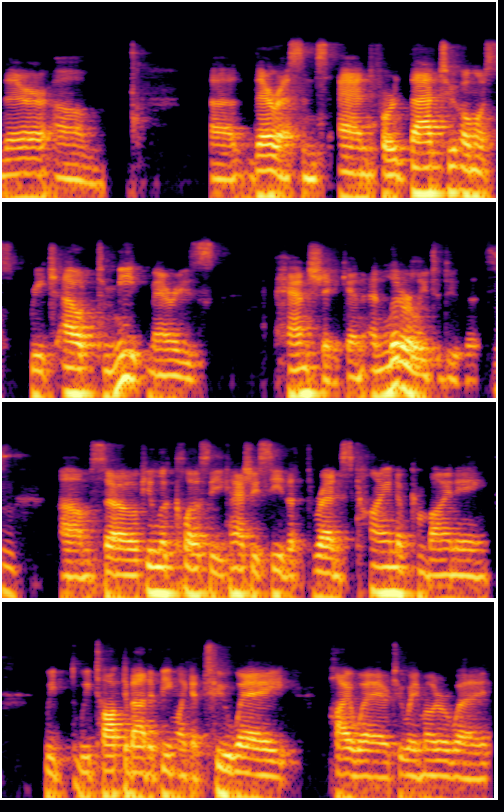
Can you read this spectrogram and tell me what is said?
their um, uh, their essence, and for that to almost reach out to meet Mary's handshake and and literally to do this. Mm. Um, so if you look closely, you can actually see the threads kind of combining. We we talked about it being like a two way highway or two-way motorway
